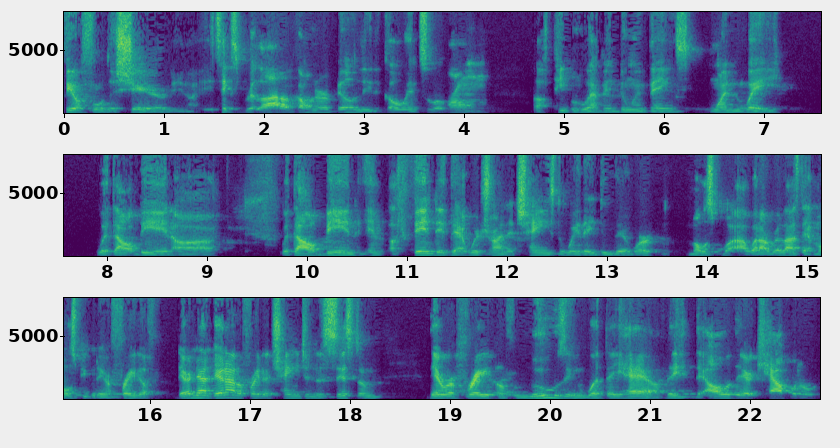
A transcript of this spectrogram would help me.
fearful to share. You know, it takes a lot of vulnerability to go into a room of people who have been doing things one way without being uh, without being offended that we're trying to change the way they do their work. Most what I realized that most people they're afraid of they're not they're not afraid of changing the system. They're afraid of losing what they have. They, they all of their capital,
